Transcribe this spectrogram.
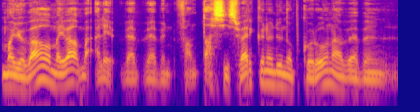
Maar jawel, maar jawel. Maar, allez, we, we, hebben fantastisch werk kunnen doen op corona. We hebben,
